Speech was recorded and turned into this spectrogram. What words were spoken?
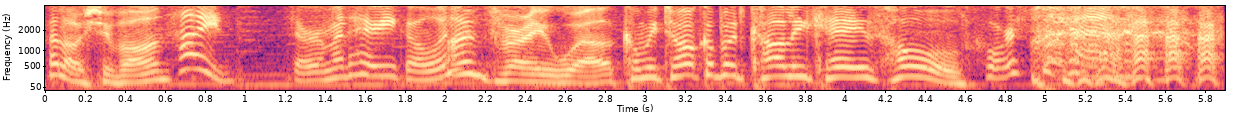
Hello, Siobhan. Hi, Dermot. How are you going? I'm very well. Can we talk about Collie Kay's hole? of course we can.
